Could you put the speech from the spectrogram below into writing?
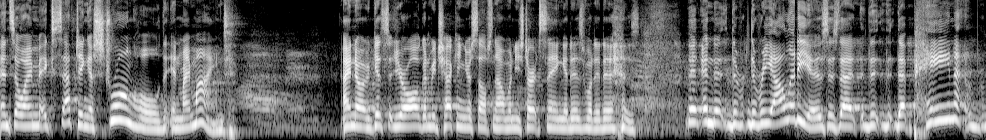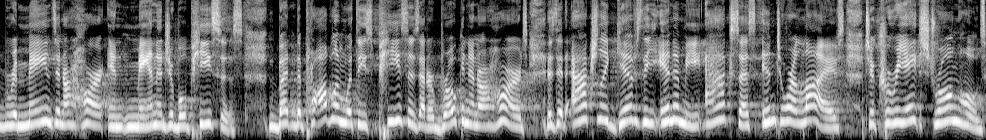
And so I'm accepting a stronghold in my mind. I know, it gets, you're all gonna be checking yourselves now when you start saying it is what it is. And the, the, the, reality is, is that, the, that pain remains in our heart in manageable pieces. But the problem with these pieces that are broken in our hearts is it actually gives the enemy access into our lives to create strongholds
